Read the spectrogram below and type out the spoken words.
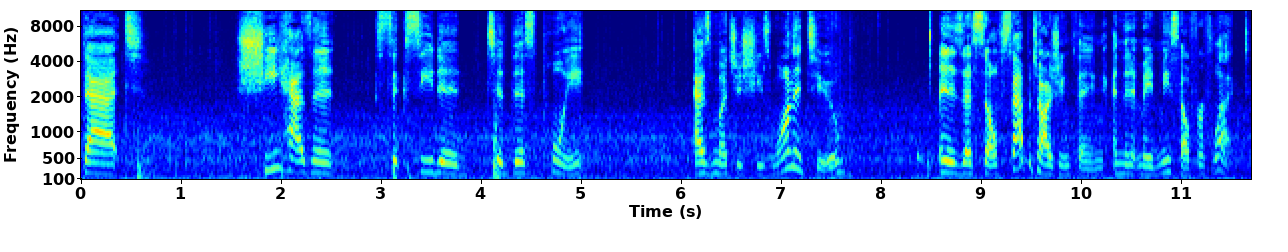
that she hasn't succeeded to this point as much as she's wanted to is a self-sabotaging thing and then it made me self-reflect.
